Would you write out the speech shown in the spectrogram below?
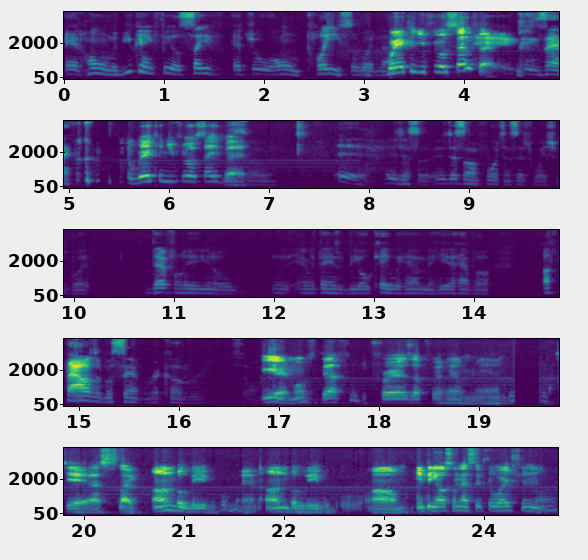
at home. If you can't feel safe at your own place or whatnot, Where can you feel safe at? exactly. Where can you feel safe at? So it, it's just a, it's just an unfortunate situation, but definitely you know everything's will be okay with him and he'll have a a thousand percent recovery. So. Yeah, most definitely. Prayers up for him, man. Yeah, that's like unbelievable, man. Unbelievable. Um, anything else on that situation? Or?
